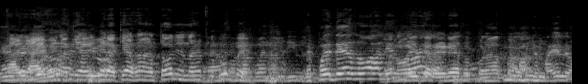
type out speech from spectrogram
Allá viene aquí a vivir aquí a San Antonio, no se preocupe. Después de eso va a salir. No, ahí te regreso por allá para valió ahí, ¿no?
